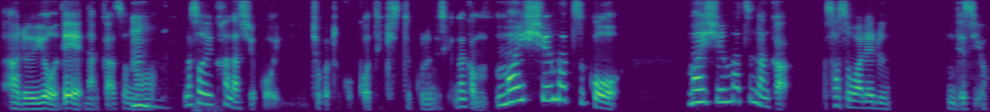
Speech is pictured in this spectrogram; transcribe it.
あるようでなんかその、うん。まあ、そういう話をこうちょこちょここうテキストくるんですけどなんか毎週末こう毎週末なんか誘われるんですよ。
